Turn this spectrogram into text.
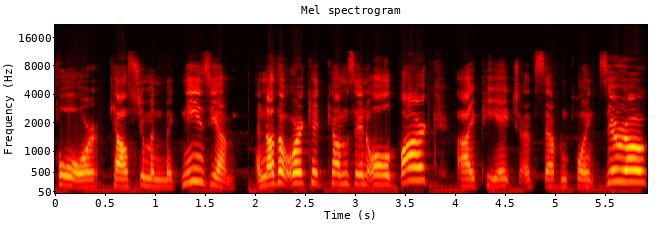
for calcium and magnesium. Another orchid comes in all bark, I pH at 7.0,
